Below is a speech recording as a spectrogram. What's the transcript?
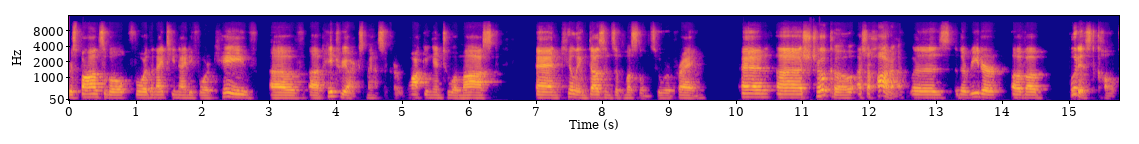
responsible for the 1994 Cave of uh, Patriarchs massacre, walking into a mosque and killing dozens of Muslims who were praying. And uh, Shoko Asahara was the leader of a Buddhist cult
